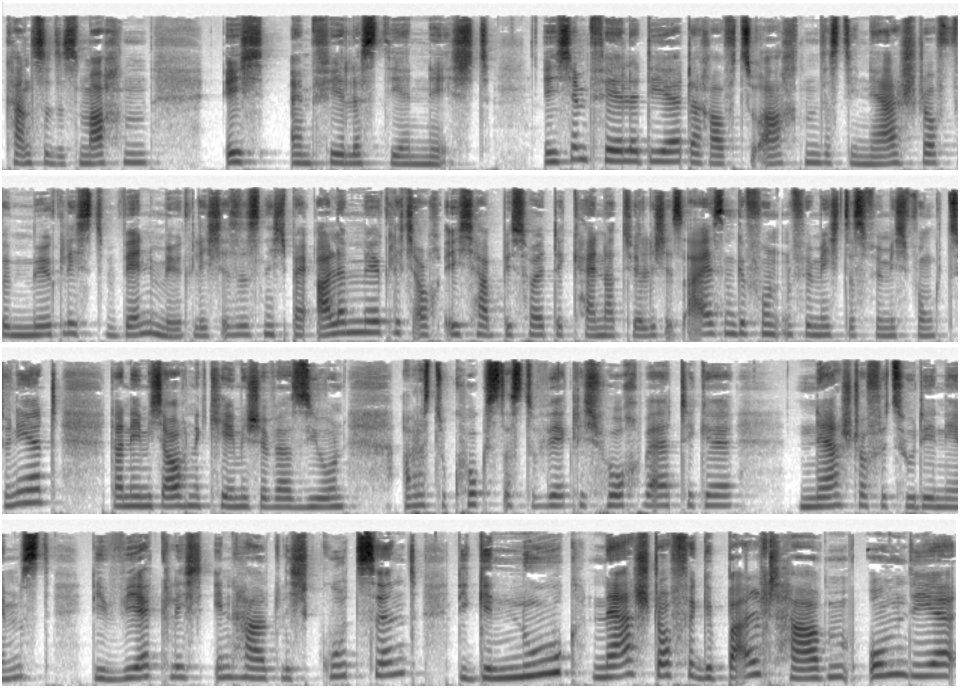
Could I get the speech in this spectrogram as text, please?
kannst du das machen? Ich empfehle es dir nicht. Ich empfehle dir darauf zu achten, dass die Nährstoffe möglichst, wenn möglich, es ist nicht bei allem möglich, auch ich habe bis heute kein natürliches Eisen gefunden für mich, das für mich funktioniert. Da nehme ich auch eine chemische Version, aber dass du guckst, dass du wirklich hochwertige Nährstoffe zu dir nimmst, die wirklich inhaltlich gut sind, die genug Nährstoffe geballt haben, um dir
